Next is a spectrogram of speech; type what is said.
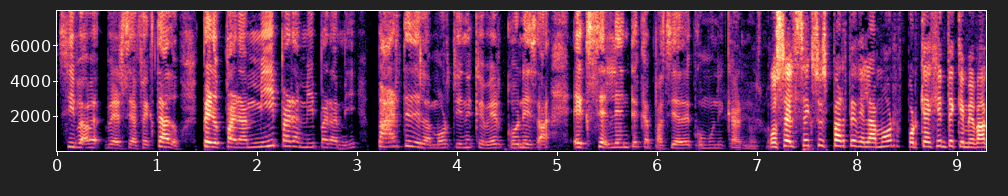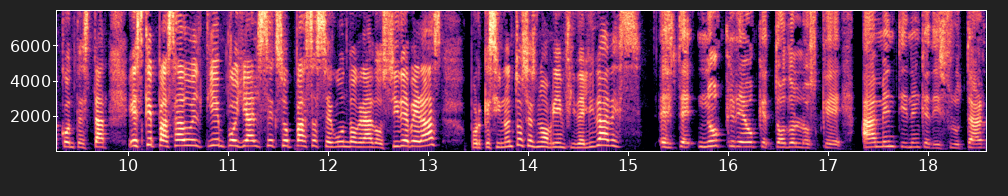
sí va a verse afectado. Pero para mí, para mí, para mí, parte del amor tiene que ver con esa excelente capacidad de comunicarnos. ¿no? O sea, el sexo es parte del amor, porque hay gente que me va a contestar, es que pasado el tiempo ya el sexo pasa a segundo grado. Sí, de veras, porque si no, entonces no habría infidelidades. Este, no creo que todos los que amen tienen que disfrutar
